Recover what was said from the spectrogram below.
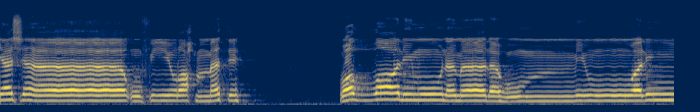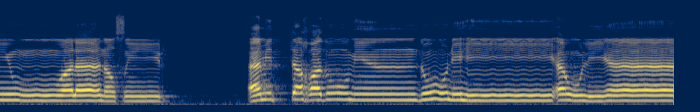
يشاء في رحمته. والظالمون ما لهم من ولي ولا نصير. أم اتخذوا من دونه أولياء؟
